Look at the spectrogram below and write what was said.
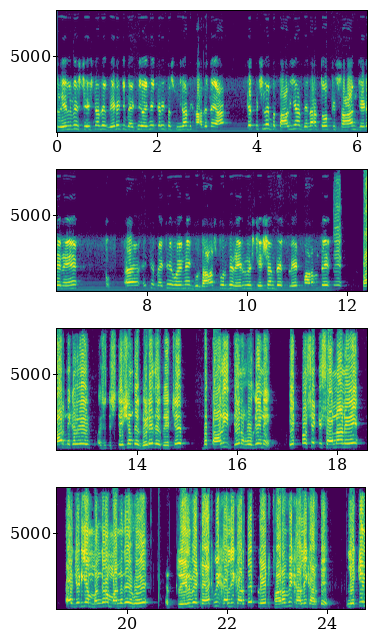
ਰੇਲਵੇ ਸਟੇਸ਼ਨਾਂ ਦੇ ਵਿਹੜੇ 'ਚ ਬੈਠੇ ਹੋਏ ਨੇ। ਕਰੀ ਤਸਵੀਰਾਂ ਦਿਖਾ ਦਿੰਦੇ ਆ ਕਿ ਪਿਛਲੇ 42 ਦਿਨਾਂ ਤੋਂ ਕਿਸਾਨ ਜਿਹੜੇ ਨੇ ਇੱਥੇ ਬੈਠੇ ਹੋਏ ਨੇ ਗੁਰਦਾਸਪੁਰ ਦੇ ਰੇਲਵੇ ਸਟੇਸ਼ਨ ਦੇ ਪਲੇਟਫਾਰਮ ਤੇ। ਬਾਹਰ ਨਿਕਲ ਗਏ ਸਟੇਸ਼ਨ ਦੇ ਵਿਹੜੇ ਦੇ ਵਿੱਚ। 42 ਦਿਨ ਹੋ ਗਏ ਨੇ। ਇੱਕ ਪਾਸੇ ਕਿਸਾਨਾਂ ਨੇ ਜਿਹੜੀਆਂ ਮੰਗਾਂ ਮੰਨਦੇ ਹੋਏ ਰੇਲਵੇ ਟਰੈਕ ਵੀ ਖਾਲੀ ਕਰਤੇ ਪਲੇਟਫਾਰਮ ਵੀ ਖਾਲੀ ਕਰਤੇ। ਲੇਕਿਨ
